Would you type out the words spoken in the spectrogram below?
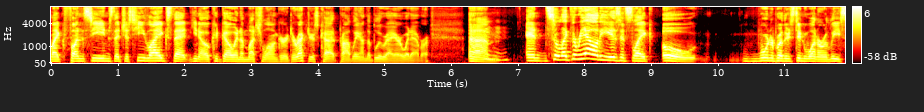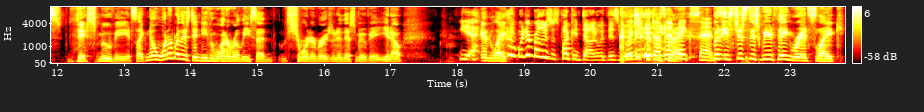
like fun scenes that just he likes that you know could go in a much longer director's cut probably on the blu-ray or whatever um and so like the reality is it's like oh Warner Brothers didn't want to release this movie. It's like, no, Warner Brothers didn't even want to release a shorter version of this movie, you know? Yeah. And like, Warner Brothers was fucking done with this movie. Which doesn't Right. make sense. but it's just this weird thing where it's like,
